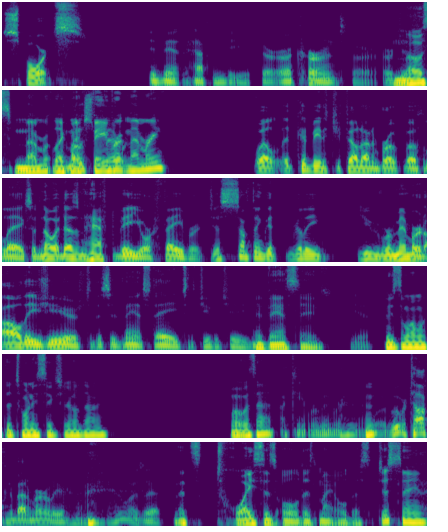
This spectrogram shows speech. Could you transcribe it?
sports event happened to you or, occurrence or, or just, most memor like my most favorite memor- memory. Well, it could be that you fell down and broke both legs. So, no, it doesn't have to be your favorite. Just something that really you remembered all these years to this advanced age that you've achieved. Advanced age. Yes. Who's the one with the 26 year old daughter? What was that? I can't remember who that was. We were talking about him earlier. who was that? That's twice as old as my oldest. Just saying.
